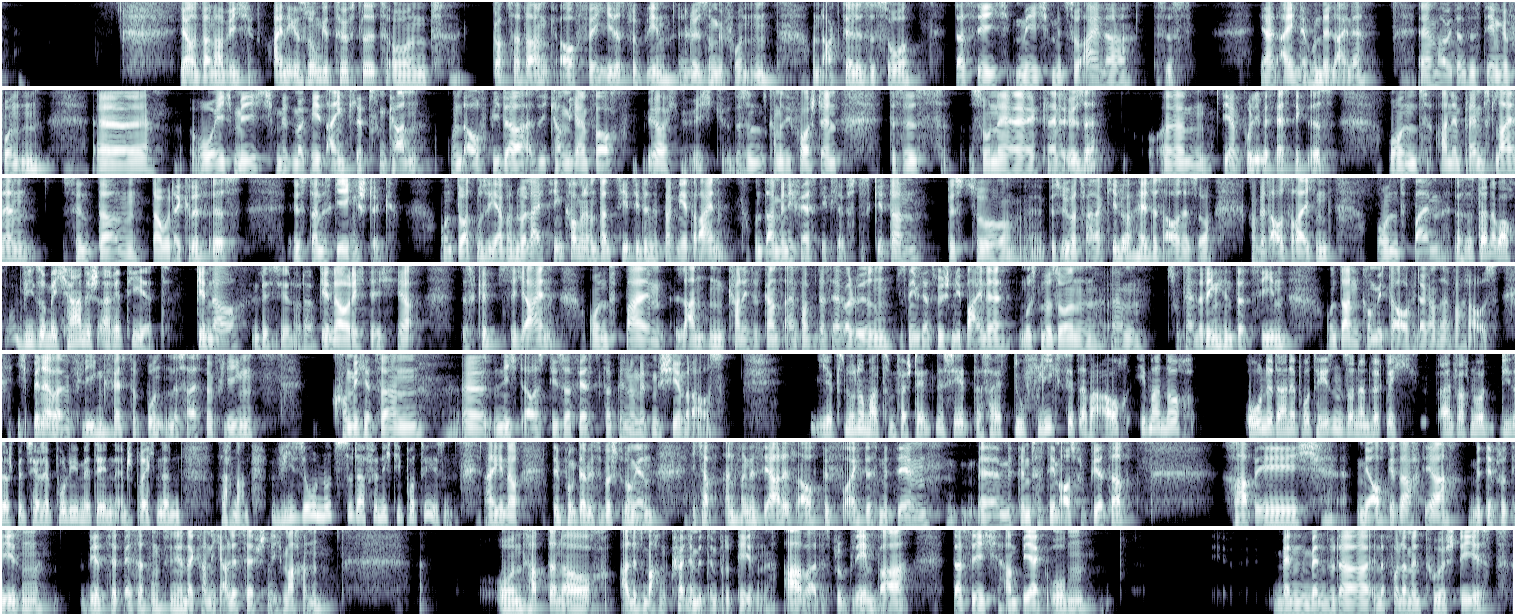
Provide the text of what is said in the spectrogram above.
Ja, und dann habe ich einiges rumgetüftelt und Gott sei Dank auch für jedes Problem eine Lösung gefunden. Und aktuell ist es so, dass ich mich mit so einer, das ist ja eine eigene Hundeleine, ähm, habe ich dann ein System gefunden, äh, wo ich mich mit Magnet einklipsen kann und auch wieder, also ich kann mich einfach, ja, ich, ich das kann man sich vorstellen, das ist so eine kleine Öse, ähm, die am Pulli befestigt ist und an den Bremsleinen sind dann, da wo der Griff ist, ist dann das Gegenstück. Und dort muss ich einfach nur leicht hinkommen und dann zieht sie das mit Magnet rein und dann bin ich festgeklipst. Das geht dann bis zu, äh, bis über 200 Kilo hält das aus, also komplett ausreichend. Und beim. Das ist dann aber auch wie so mechanisch arretiert. Genau. Ein bisschen, oder? Genau, richtig, ja. Das klippt sich ein und beim Landen kann ich das ganz einfach wieder selber lösen. Das nehme ich ja zwischen die Beine, muss nur so einen, ähm, so einen kleinen Ring hinterziehen und dann komme ich da auch wieder ganz einfach raus. Ich bin aber beim Fliegen fest verbunden, das heißt beim Fliegen komme ich jetzt dann äh, nicht aus dieser festen Verbindung mit dem Schirm raus. Jetzt nur noch mal zum Verständnis hier. Das heißt, du fliegst jetzt aber auch immer noch ohne deine Prothesen, sondern wirklich einfach nur dieser spezielle Pulli mit den entsprechenden Sachen an. Wieso nutzt du dafür nicht die Prothesen? Ah, genau. Den Punkt habe ich übersprungen. Ich habe Anfang des Jahres auch, bevor ich das mit dem, äh, mit dem System ausprobiert habe, habe ich mir auch gedacht, ja, mit den Prothesen wird es ja besser funktionieren, da kann ich alles selbstständig machen. Und habe dann auch alles machen können mit den Prothesen. Aber das Problem war, dass ich am Berg oben wenn, wenn du da in der Vollamentur stehst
